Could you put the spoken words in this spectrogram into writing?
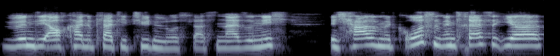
würden Sie auch keine Plattitüden loslassen. Also nicht, ich habe mit großem Interesse Ihr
